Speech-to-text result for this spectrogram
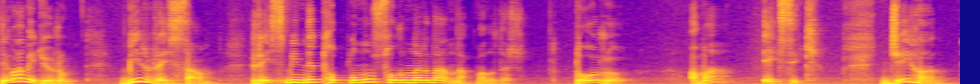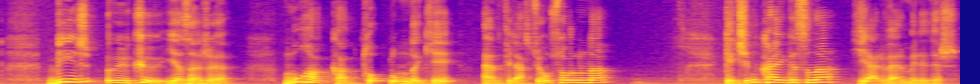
Devam ediyorum. Bir ressam resminde toplumun sorunlarını anlatmalıdır. Doğru ama eksik. Ceyhan bir öykü yazarı muhakkak toplumdaki enflasyon sorununa, geçim kaygısına yer vermelidir.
